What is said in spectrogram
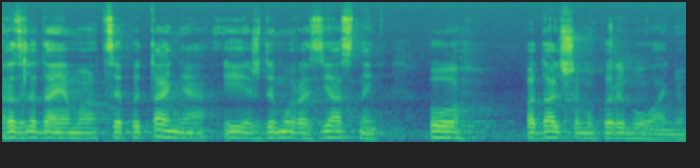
розглядаємо це питання і ждемо роз'яснень по подальшому перебуванню.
